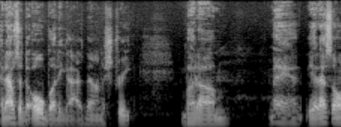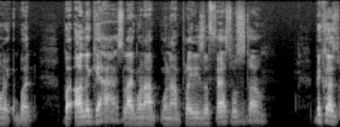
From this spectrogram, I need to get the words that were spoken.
and that was at the old Buddy Guys down the street. But um, man, yeah, that's the only. But but other guys, like when I when I play these little festivals and stuff, because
